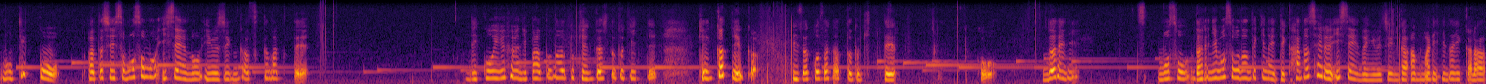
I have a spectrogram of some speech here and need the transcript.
もう結構私そもそも異性の友人が少なくてでこういう風にパートナーと喧嘩した時って喧嘩っていうかいざこざがあった時ってこう誰にもそう誰にも相談できないっていうか話せる異性の友人があんまりいないから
